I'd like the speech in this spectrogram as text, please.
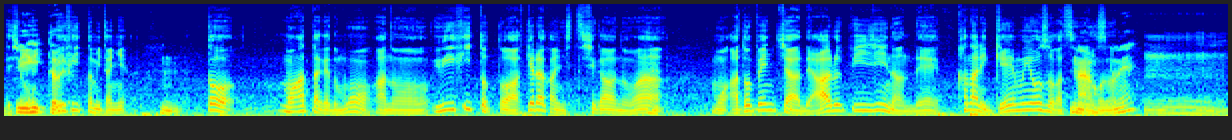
でしょ？Wii ヒットィットみたいに。うん。ともあったけどもあの Wii フィットと明らかに違うのは、もうアドベンチャーで RPG なんでかなりゲーム要素が強いですよ。なんるほどね。うーん。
